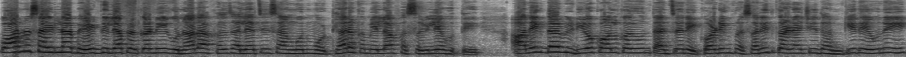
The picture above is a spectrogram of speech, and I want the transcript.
पॉर्न साईटला भेट दिल्याप्रकरणी गुन्हा दाखल झाल्याचे सांगून मोठ्या रकमेला फसविले होते. अनेकदा व्हिडिओ कॉल करून त्यांचे रेकॉर्डिंग प्रसारित करण्याची धमकी देऊनही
